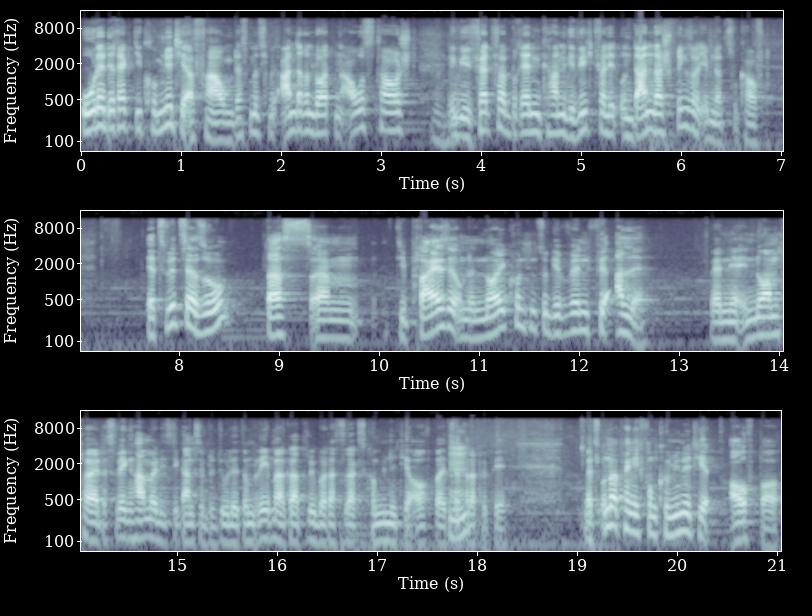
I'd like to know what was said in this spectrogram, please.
oder direkt die Community-Erfahrung, dass man sich mit anderen Leuten austauscht, mhm. irgendwie Fett verbrennen kann, Gewicht verliert und dann das Springseil eben dazu kauft. Jetzt wird es ja so, dass ähm, die Preise, um einen Neukunden zu gewinnen, für alle werden ja enorm teuer. Deswegen haben wir diese ganze Bredouille. Darum reden wir gerade drüber, dass du sagst Community-Aufbau etc. Mhm. pp. Jetzt unabhängig vom Community-Aufbau,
